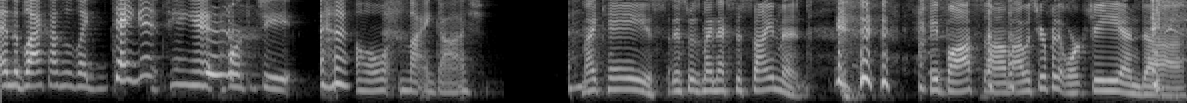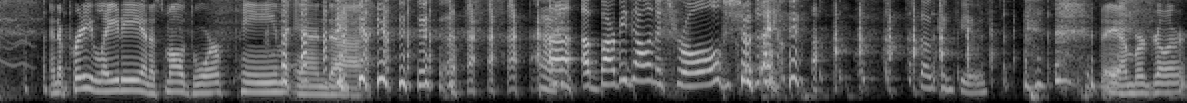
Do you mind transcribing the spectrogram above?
And the black cloth was like, dang it. Dang it. Orc G. Oh my gosh. My case. This was my next assignment. hey, boss. Um, I was here for the orgy, and uh, and a pretty lady and a small dwarf came, and uh, A Barbie doll and a troll showed up. So confused. the Hamburglar.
